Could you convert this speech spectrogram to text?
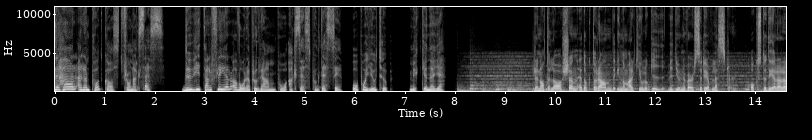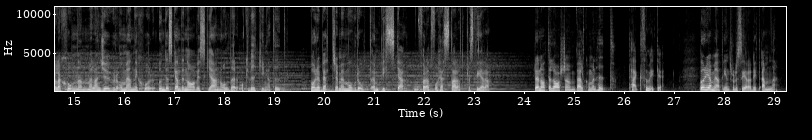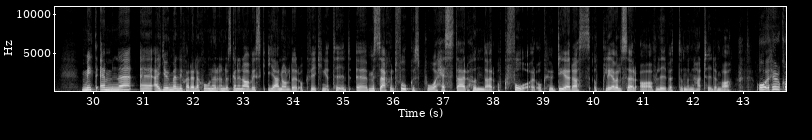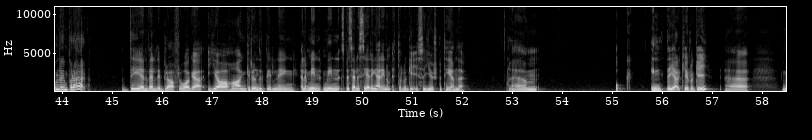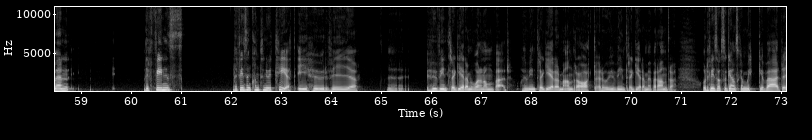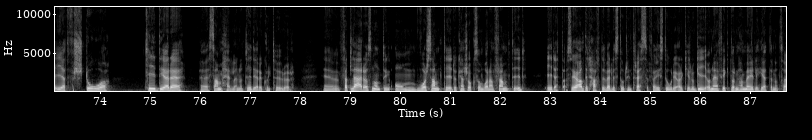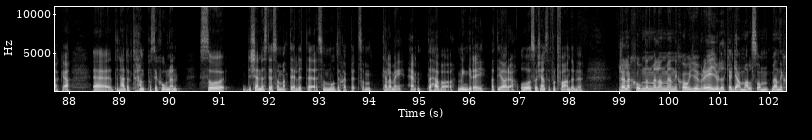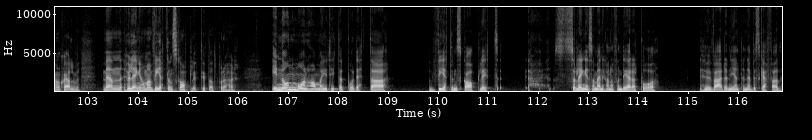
Det här är en podcast från Access. Du hittar fler av våra program på access.se och på Youtube. Mycket nöje! Renate Larsen är doktorand inom arkeologi vid University of Leicester och studerar relationen mellan djur och människor under skandinavisk järnålder och vikingatid. Var det bättre med morot än piska för att få hästar att prestera? Renate Larsen, välkommen hit. Tack så mycket. Börja med att introducera ditt ämne. Mitt ämne eh, är djur-människa-relationer under skandinavisk järnålder och vikingatid. Eh, med särskilt fokus på hästar, hundar och får och hur deras upplevelser av livet under den här tiden var. Och hur kom du in på det här? Det är en väldigt bra fråga. Jag har en grundutbildning, eller min, min specialisering är inom etologi, så djursbeteende. Um, och inte i arkeologi. Uh, men det finns, det finns en kontinuitet i hur vi, eh, hur vi interagerar med vår omvärld. Hur vi interagerar med andra arter och hur vi interagerar med varandra. Och det finns också ganska mycket värde i att förstå tidigare eh, samhällen och tidigare kulturer. Eh, för att lära oss någonting om vår samtid och kanske också om vår framtid i detta. Så jag har alltid haft ett väldigt stort intresse för historia och arkeologi. Och när jag fick då den här möjligheten att söka den här doktorandpositionen så det kändes det som att det är lite som moderskeppet som kallar mig hem. Det här var min grej att göra och så känns det fortfarande nu. Relationen mellan människa och djur är ju lika gammal som människan själv. Men hur länge har man vetenskapligt tittat på det här? I någon mån har man ju tittat på detta vetenskapligt så länge som människan har funderat på hur världen egentligen är beskaffad.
